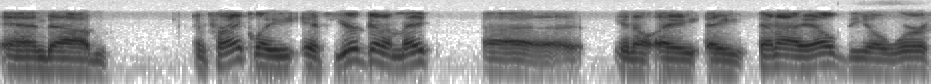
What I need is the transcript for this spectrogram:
and um, and frankly if you're going to make uh, you know a a NIL deal worth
